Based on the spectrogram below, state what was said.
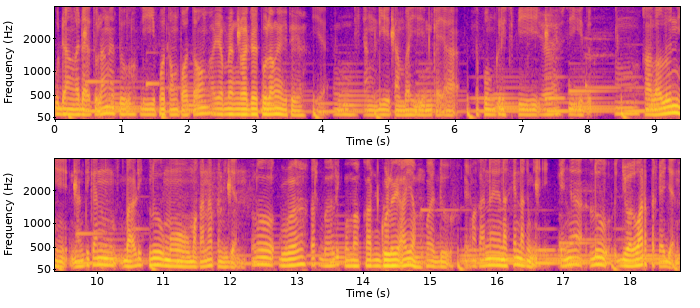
udah nggak ada tulangnya tuh, dipotong-potong. Ayam yang gak ada tulangnya gitu ya? Iya. Hmm. Yang ditambahin kayak tepung crispy Iya. KFC gitu. Kalau lu nih, nanti kan balik lu mau makan apa nih Jan? Kalau gue ntar balik mau makan gulai ayam. Waduh, makanan enak-enak nih. Kayaknya lu jual warteg ya Jan.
